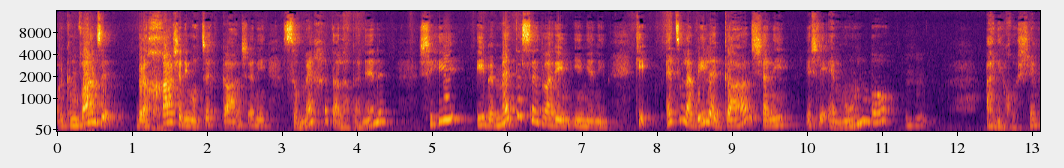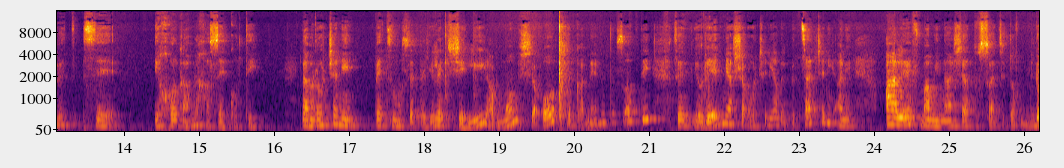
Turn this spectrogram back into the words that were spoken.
אבל כמובן זה ברכה שאני מוצאת כאן, שאני סומכת על הגננת, שהיא באמת תעשה דברים עניינים. כי עצם להביא לגן שאני, יש לי אמון בו, mm-hmm. אני חושבת, זה יכול גם לחזק אותי. למרות שאני בעצם עושה את הילד שלי המון שעות לגננת הזאתי, זה יורד מהשעות שלי, אבל בצד שני, אני א', מאמינה שאת עושה את זה טוב, ב',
